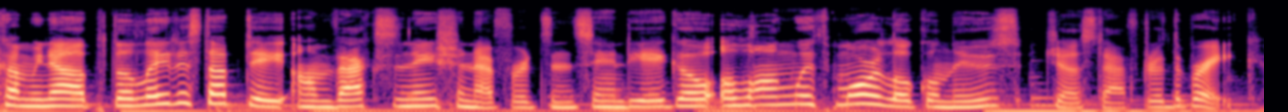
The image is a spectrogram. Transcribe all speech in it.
Coming up, the latest update on vaccination efforts in San Diego, along with more local news just after the break.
